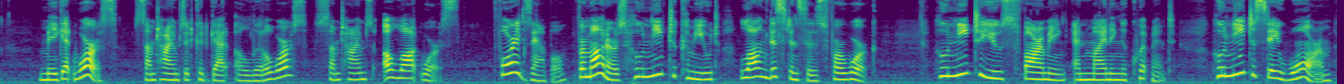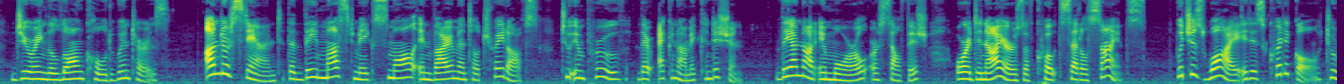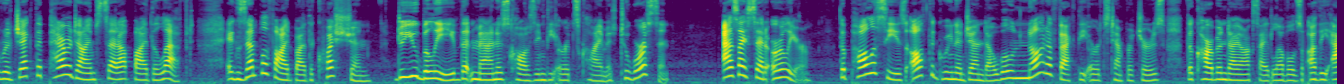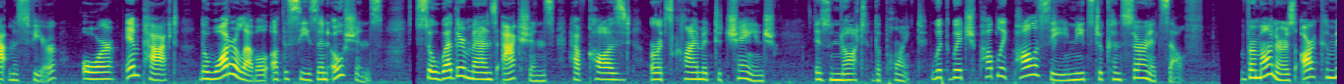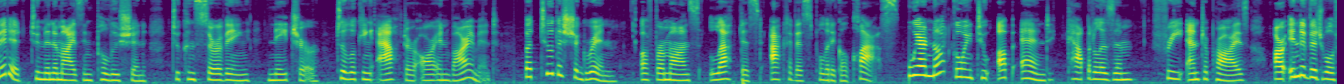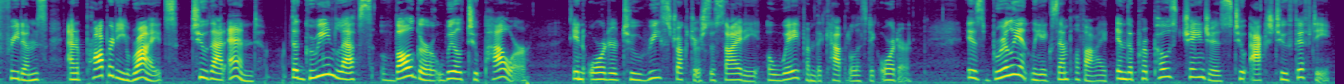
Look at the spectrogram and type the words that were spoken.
may get worse. Sometimes it could get a little worse, sometimes a lot worse. For example, Vermonters who need to commute long distances for work, who need to use farming and mining equipment, who need to stay warm during the long cold winters, understand that they must make small environmental trade offs to improve their economic condition. They are not immoral or selfish or deniers of, quote, settled science, which is why it is critical to reject the paradigm set up by the left, exemplified by the question Do you believe that man is causing the Earth's climate to worsen? As I said earlier, the policies of the green agenda will not affect the Earth's temperatures, the carbon dioxide levels of the atmosphere, or impact the water level of the seas and oceans. So, whether man's actions have caused Earth's climate to change is not the point with which public policy needs to concern itself. Vermonters are committed to minimizing pollution, to conserving nature, to looking after our environment but to the chagrin of Vermont's leftist activist political class. We are not going to upend capitalism, free enterprise, our individual freedoms, and property rights to that end. The Green Left's vulgar will to power in order to restructure society away from the capitalistic order is brilliantly exemplified in the proposed changes to Act 250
